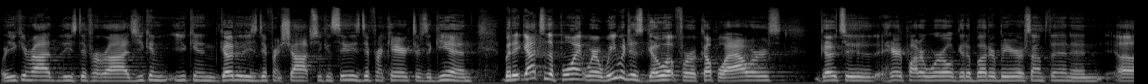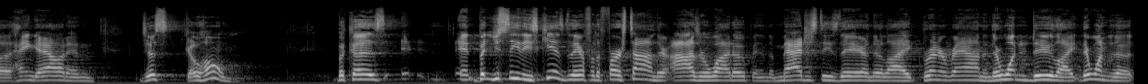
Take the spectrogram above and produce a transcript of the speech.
or you can ride these different rides. You can, you can go to these different shops. You can see these different characters again. But it got to the point where we would just go up for a couple hours, go to Harry Potter World, get a butterbeer or something, and uh, hang out and just go home. Because and, but you see these kids there for the first time, their eyes are wide open and the majesty's there and they're like running around and they're wanting to do like, they're wanting to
